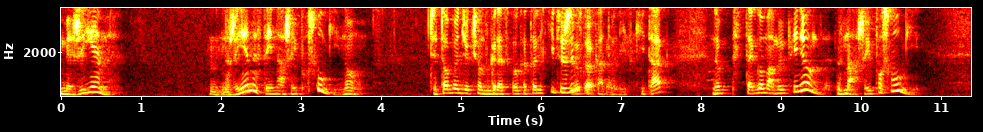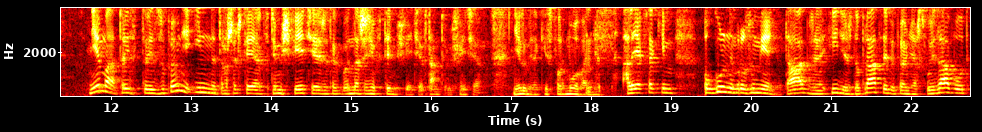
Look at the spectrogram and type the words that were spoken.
my żyjemy. Mhm. No, żyjemy z tej naszej posługi. No. Czy to będzie ksiądz grecko-katolicki, czy no tak, rzymsko-katolicki, tak? No, z tego mamy pieniądze, z naszej posługi. Nie ma, to jest, to jest zupełnie inne troszeczkę jak w tym świecie, że tak znaczy się w tym świecie, w tamtym świecie. Nie lubię takich sformułowań, mhm. ale jak w takim ogólnym rozumieniu, tak, że idziesz do pracy, wypełniasz swój zawód,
